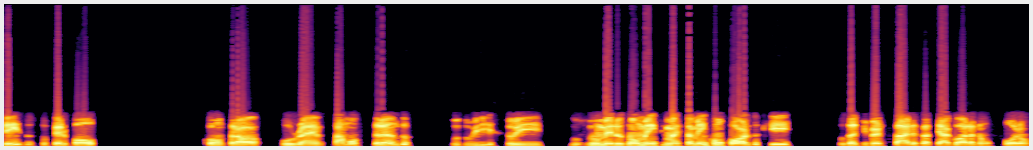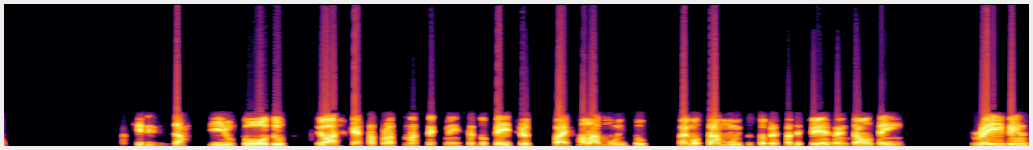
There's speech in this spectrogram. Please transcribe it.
desde o Super Bowl contra o Rams está mostrando tudo isso e os números não mentem, mas também concordo que os adversários até agora não foram aquele desafio todo. Eu acho que essa próxima sequência do Patriots vai falar muito, vai mostrar muito sobre essa defesa. Então tem Ravens,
